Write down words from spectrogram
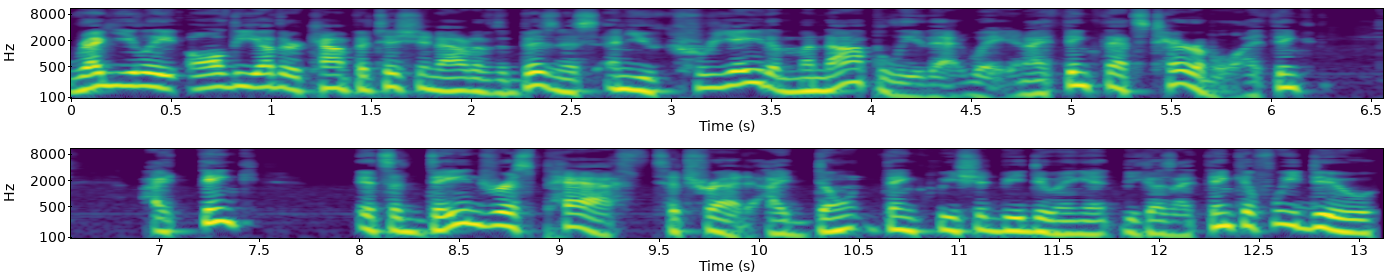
regulate all the other competition out of the business. And you create a monopoly that way. And i think that's terrible. I think i think it's a dangerous path to tread. I don't think we should be doing it because i think if we do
